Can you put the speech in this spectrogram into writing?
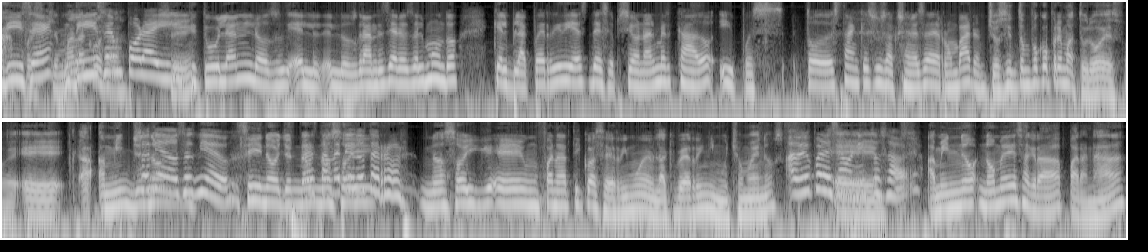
Ah, dice, pues, mala dicen cosa. por ahí, Sí. titulan los, el- los grandes diarios del mundo, que el BlackBerry 10 decepciona al mercado y pues todo está en que sus acciones se derrumbaron. Yo siento un poco prematuro eso. eh, eh, a, a mí yo es no, miedo, eso es miedo. Sí, no, yo no, está no metiendo soy terror. no soy eh, un fanático acérrimo de BlackBerry ni mucho menos. A mí me parece Eh, bonito, ¿sabe? A mí no no me desagrada para nada.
